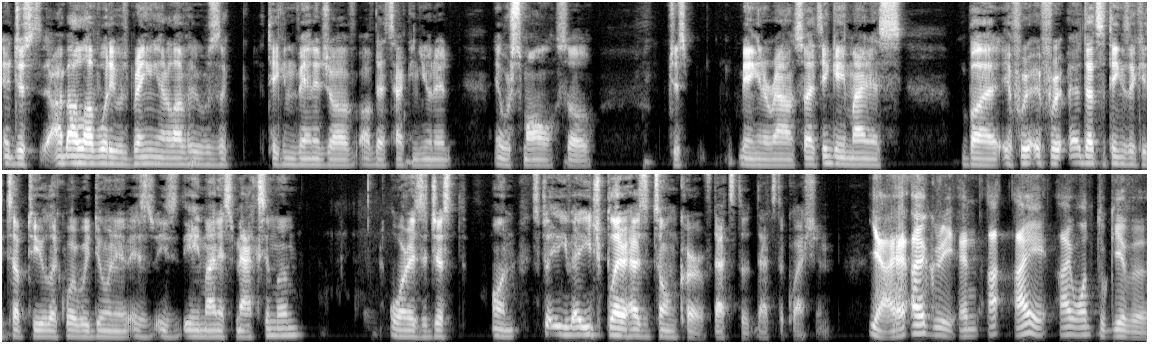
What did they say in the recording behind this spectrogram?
it just I, I love what he was bringing, and I love he was like taking advantage of of that second unit. It was small, so just banging around. So I think A minus. But if we're if we're that's the things like it's up to you. Like what we're doing is is the A minus maximum, or is it just on each player has its own curve? That's the that's the question. Yeah, I, I agree, and I, I I want to give uh,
